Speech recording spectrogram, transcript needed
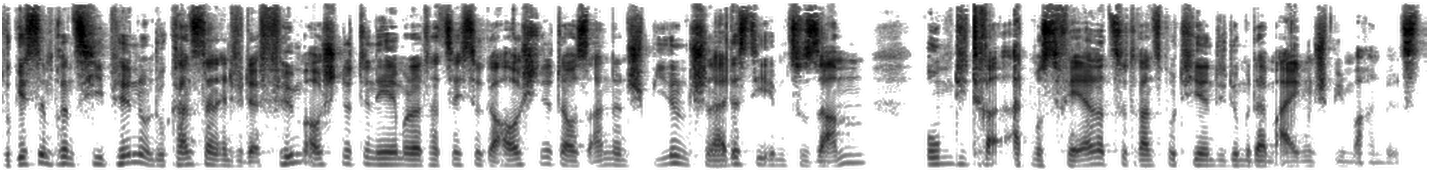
du gehst im Prinzip hin und du kannst dann entweder Filmausschnitte nehmen oder tatsächlich sogar Ausschnitte aus anderen Spielen und schneidest die eben zusammen, um die Tra Atmosphäre zu transportieren, die du mit deinem eigenen Spiel machen willst.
